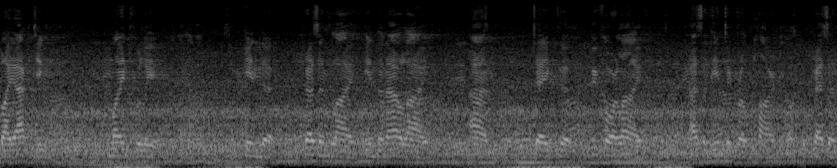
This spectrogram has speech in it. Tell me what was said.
by acting mindfully in the present life, in the now life, and take the before life as an integral part of the present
